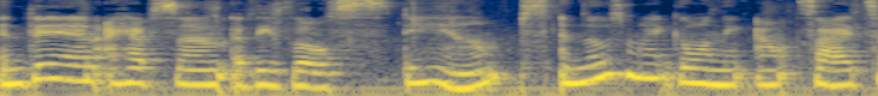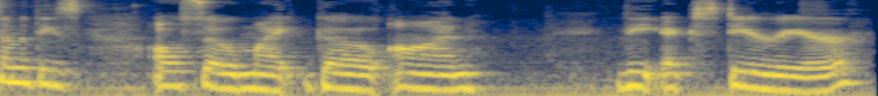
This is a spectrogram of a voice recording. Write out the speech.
And then I have some of these little stamps and those might go on the outside. Some of these also might go on the exterior.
